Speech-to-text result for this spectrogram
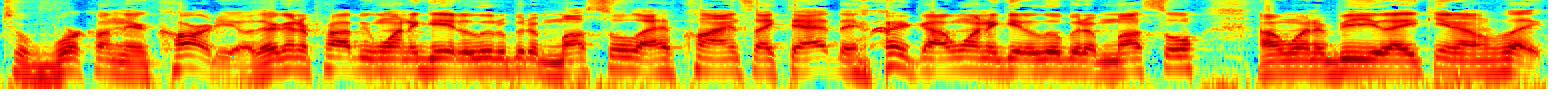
to work on their cardio. They're going to probably want to get a little bit of muscle. I have clients like that. They like, I want to get a little bit of muscle. I want to be like, you know, like,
